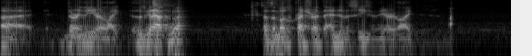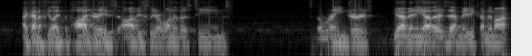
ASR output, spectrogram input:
uh, during the year. Like who's gonna have, has the most pressure at the end of the season here? Like I kind of feel like the Padres obviously are one of those teams. The Rangers. You have any others that maybe come to mind?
